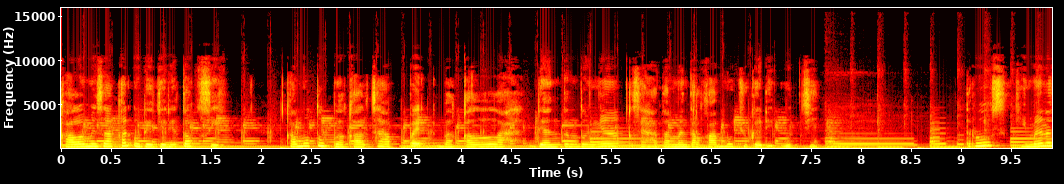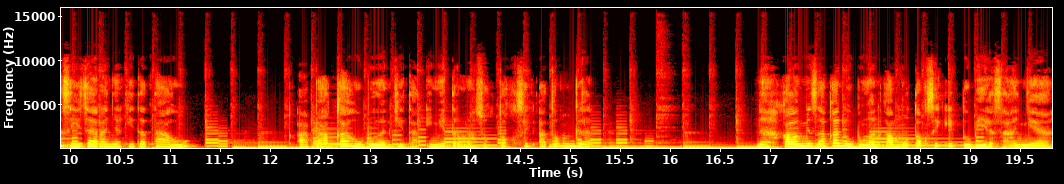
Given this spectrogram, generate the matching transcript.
Kalau misalkan udah jadi toksik, kamu tuh bakal capek, bakal lelah, dan tentunya kesehatan mental kamu juga diuji. Terus, gimana sih caranya kita tahu apakah hubungan kita ini termasuk toksik atau enggak? Nah, kalau misalkan hubungan kamu toksik itu biasanya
